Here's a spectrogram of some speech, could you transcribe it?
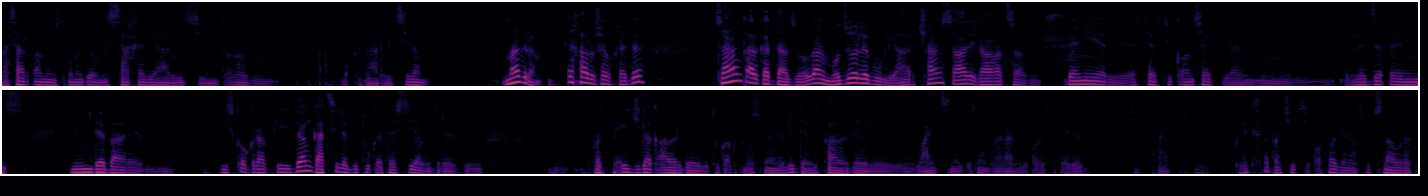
დასარტყამი ინსტრუმენტი რომელიც სახელი არ ვიცი იმიტომ რომ რაღაც მოკლედ არ ვიცი რა. მაგრამ ეხლა რო შევხედე ძალიან კარგად დაძველდა, ან მოძველებული არ ჩანს, არის რაღაცა შვენიერი ერთ-ერთი კონცერტი ლეძეპელინის მიმდებარე დისკოგრაფიიდან გაცილებით უკეთესია ვიდრე თქვა პეიჯი და კავერდეილი თუ გაქვთ მოსმენელი, დევიდ კავერდეილი, white snake-ის მომღერალი იყო ერთი პერიოდი Black Sabbath-იც იყო, ხო, ეგენაც უცნაურად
